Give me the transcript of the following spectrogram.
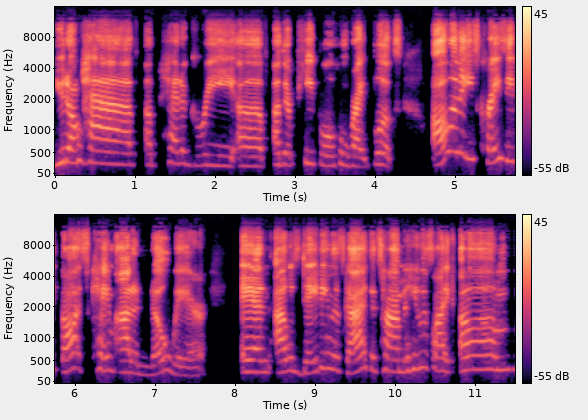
You don't have a pedigree of other people who write books. All of these crazy thoughts came out of nowhere. And I was dating this guy at the time, and he was like, um,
